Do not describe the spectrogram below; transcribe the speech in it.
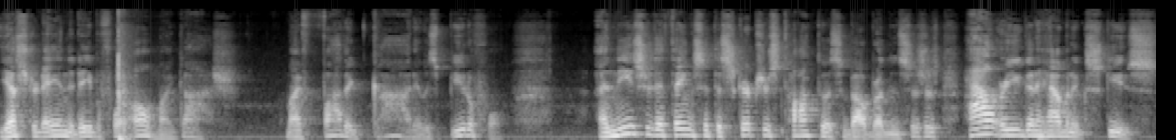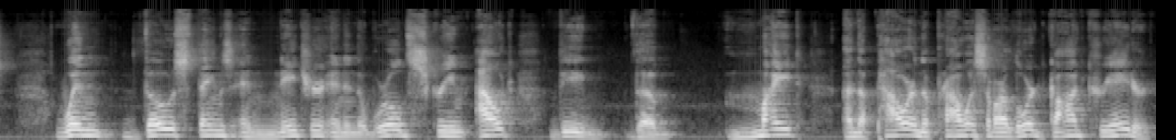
yesterday and the day before, oh my gosh, my Father God, it was beautiful. And these are the things that the scriptures talk to us about, brothers and sisters. How are you going to have an excuse when those things in nature and in the world scream out the, the might and the power and the prowess of our Lord God Creator?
